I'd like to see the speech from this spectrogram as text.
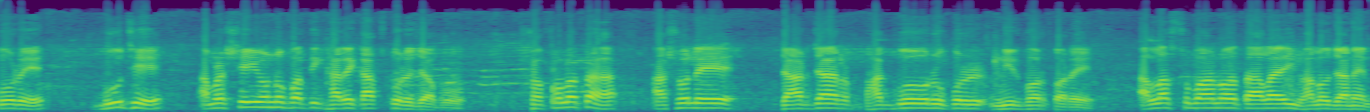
পড়ে, বুঝে আমরা সেই অনুপাতিক হারে কাজ করে যাব। সফলতা আসলে যার যার ভাগ্যর উপর নির্ভর করে। আল্লাহ সুবাহ তালাই ভালো জানেন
